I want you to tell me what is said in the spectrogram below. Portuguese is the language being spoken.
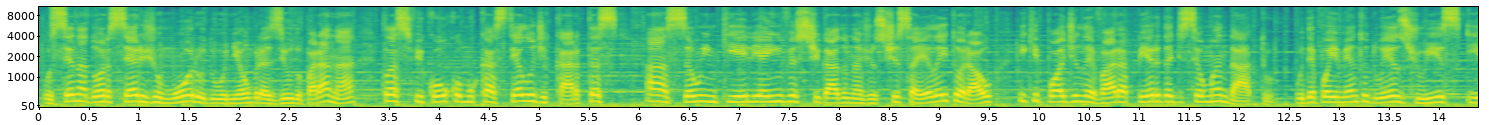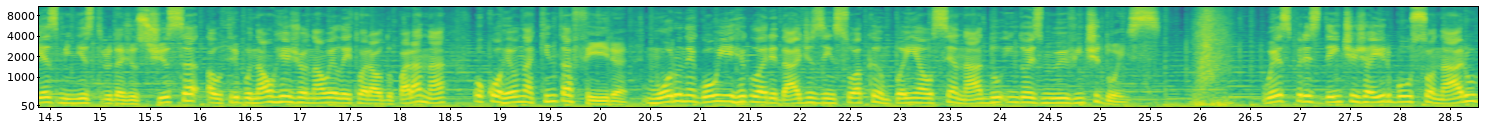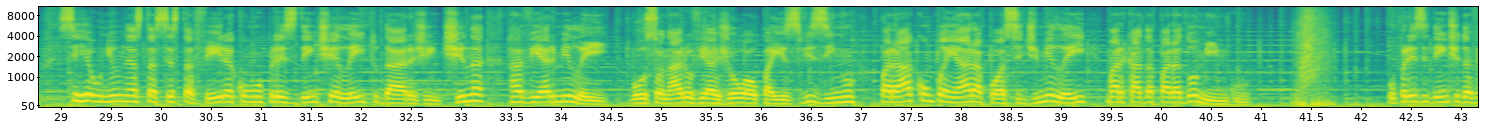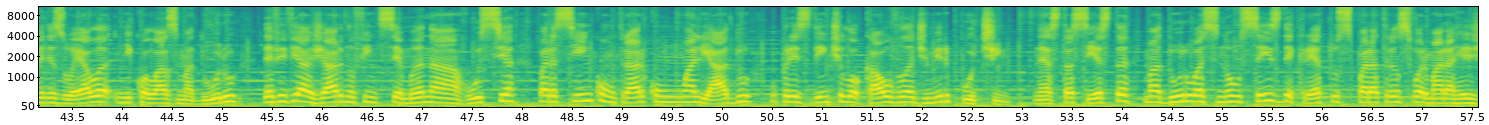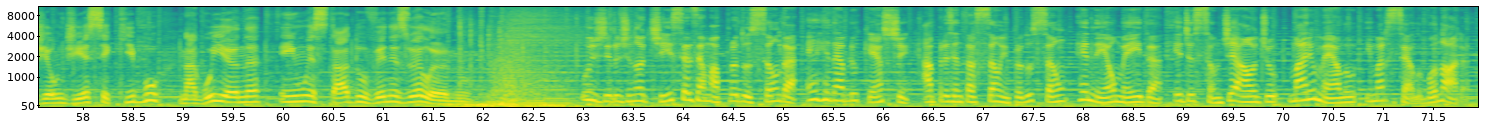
O senador Sérgio Moro, do União Brasil do Paraná, classificou como castelo de cartas a ação em que ele é investigado na Justiça Eleitoral e que pode levar à perda de seu mandato. O depoimento do ex-juiz e ex-ministro da Justiça ao Tribunal Regional Eleitoral do Paraná ocorreu na quinta-feira. Moro negou irregularidades em sua campanha ao Senado em 2022 o ex-presidente Jair Bolsonaro se reuniu nesta sexta-feira com o presidente eleito da Argentina, Javier Milei. Bolsonaro viajou ao país vizinho para acompanhar a posse de Milei, marcada para domingo. O presidente da Venezuela, Nicolás Maduro, deve viajar no fim de semana à Rússia para se encontrar com um aliado, o presidente local Vladimir Putin. Nesta sexta, Maduro assinou seis decretos para transformar a região de Essequibo, na Guiana, em um estado venezuelano. O Giro de Notícias é uma produção da RWCast. Apresentação e produção: Renê Almeida. Edição de áudio: Mário Melo e Marcelo Bonora.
